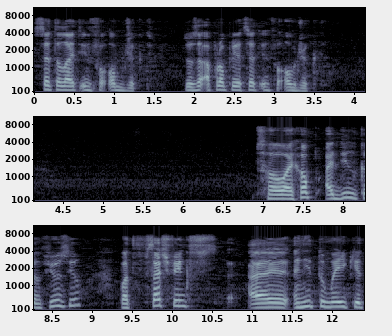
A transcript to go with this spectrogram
satellite info object to the appropriate set info object. So I hope I didn't confuse you but such things I, I need to make it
